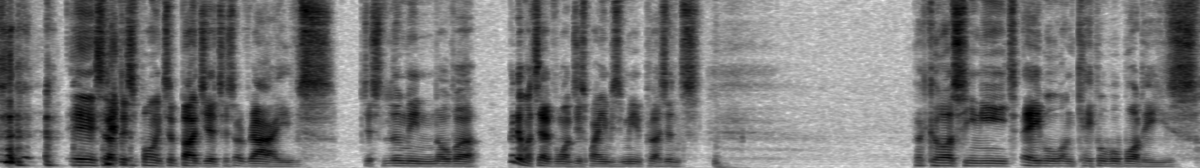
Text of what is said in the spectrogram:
It's at this point a badger just arrives, just looming over pretty much everyone just by his mere presence. Because he needs able and capable bodies.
